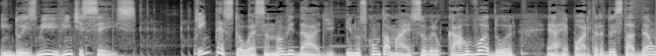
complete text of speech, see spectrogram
em 2026. Quem testou essa novidade e nos conta mais sobre o carro voador é a repórter do Estadão,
